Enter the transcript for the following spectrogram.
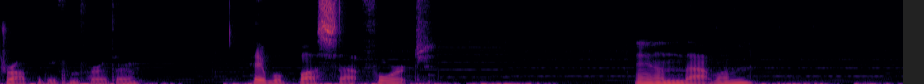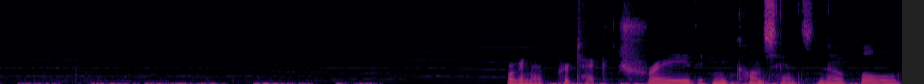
drop it even further. Okay, we'll bust that fort. And that one. We're going to protect trade in Constantinople.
